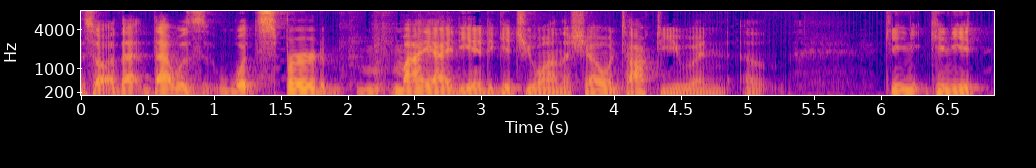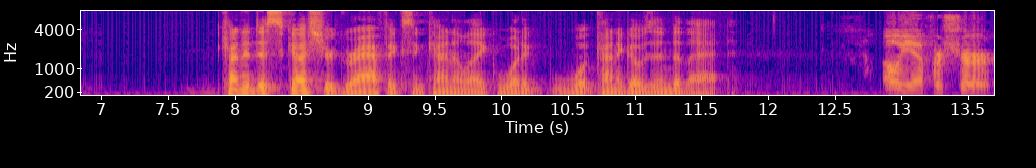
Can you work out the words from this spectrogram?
so that that was what spurred my idea to get you on the show and talk to you. And uh, can you- can you kind of discuss your graphics and kind of like what it, what kind of goes into that? Oh yeah, for sure.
